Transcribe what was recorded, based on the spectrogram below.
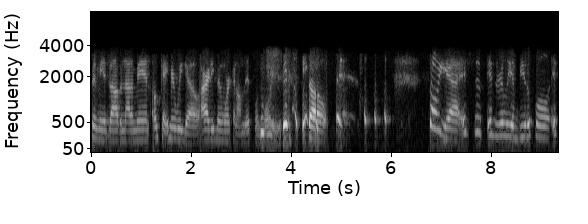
send me a job and not a man. Okay, here we go. I already been working on this one for you. so so yeah it's just it's really a beautiful it's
